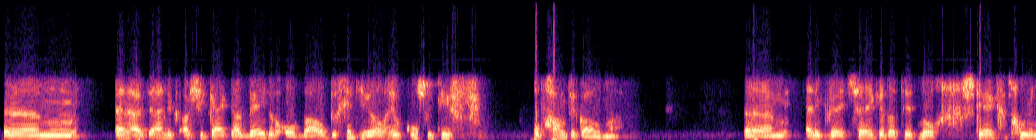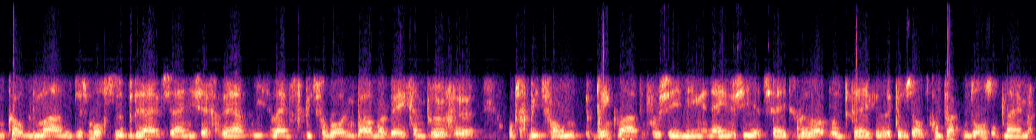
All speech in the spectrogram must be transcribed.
Um, en uiteindelijk, als je kijkt naar wederopbouw, begint hij wel heel constructief op gang te komen. Um, en ik weet zeker dat dit nog sterk gaat groeien de komende maanden. Dus mochten er bedrijven zijn die zeggen, van, ja, niet alleen op het gebied van woningbouw, maar wegen en bruggen, op het gebied van drinkwatervoorziening en energie, et cetera, willen ook wat betekenen. Dan kunnen ze altijd contact met ons opnemen.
